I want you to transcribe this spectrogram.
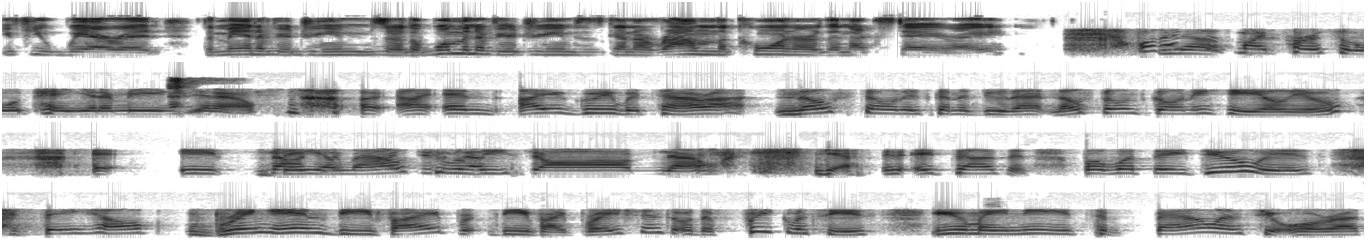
if you wear it, the man of your dreams or the woman of your dreams is going to round the corner the next day, right? Well, that's no. just my personal opinion. I mean, you know. I, I, and I agree with Tara. No stone is going to do that. No stone's going to heal you. It, it they allow to release job. No. yes, it, it doesn't. But what they do is they help bring in the vib- the vibrations or the frequencies you may need to balance your aura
